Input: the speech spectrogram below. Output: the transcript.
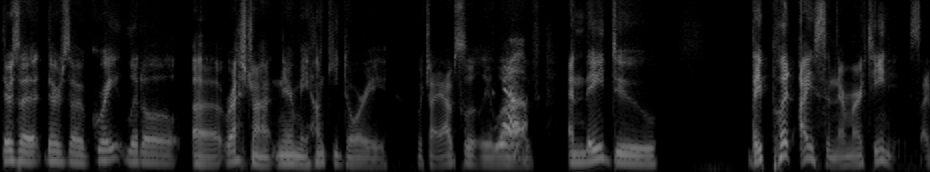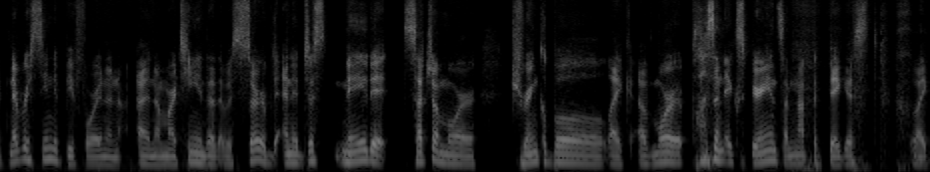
there's a there's a great little uh, restaurant near me, Hunky Dory, which I absolutely Yeah. love, and they do. They put ice in their martinis. I've never seen it before in, an, in a martini that was served, and it just made it such a more drinkable, like a more pleasant experience. I'm not the biggest like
